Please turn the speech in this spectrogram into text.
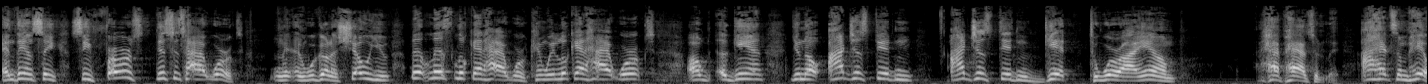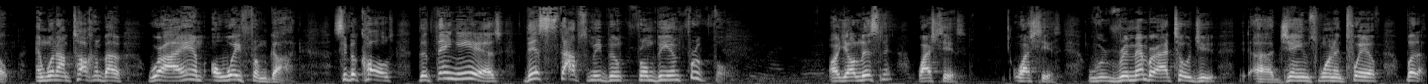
And then see, see, first, this is how it works. and we're going to show you. Let, us look at how it works. Can we look at how it works uh, again? You know, I just didn't. I just didn't get to where I am haphazardly. I had some help, and when I'm talking about where I am away from God, see, because the thing is, this stops me from being fruitful. Are y'all listening? Watch this. Watch this. Remember, I told you uh, James 1 and 12, but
